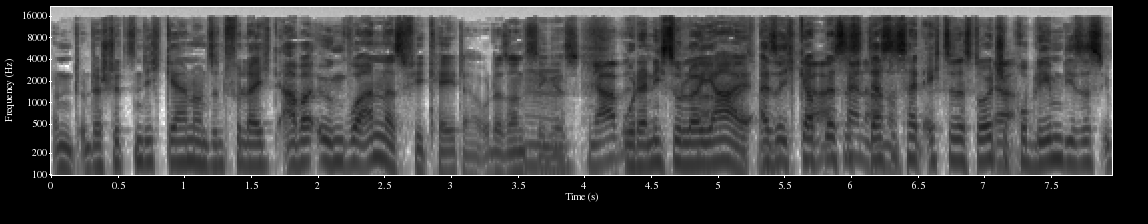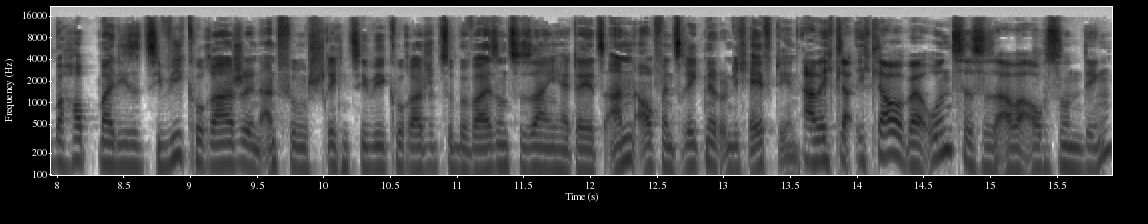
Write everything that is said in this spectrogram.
und unterstützen dich gerne und sind vielleicht aber irgendwo anders viel kälter oder sonstiges. Mhm. Ja, oder nicht so loyal. man also ich glaube, Ja, das ist, das Ahnung. ist halt echt so das deutsche Ja. Problem, dieses überhaupt mal diese Zivilcourage, in Anführungsstrichen Zivilcourage zu beweisen und zu sagen, ich hätte da jetzt an, auch wenn es regnet und ich helfe denen. Aber ich, glaub, ich glaube, bei uns ist es aber auch so ein Ding.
